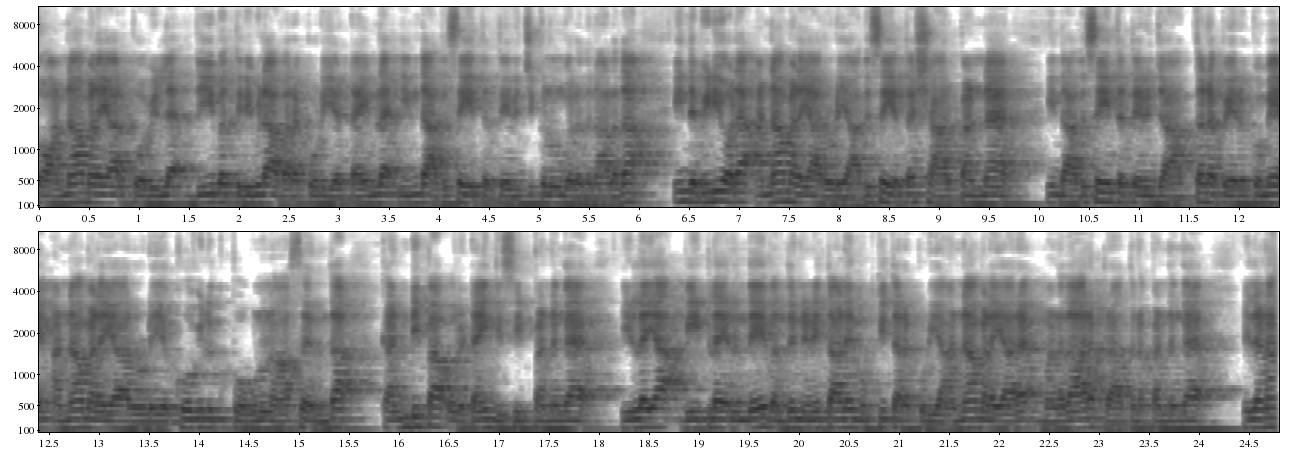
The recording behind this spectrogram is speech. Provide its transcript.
ஸோ அண்ணாமலையார் கோவிலில் தீப திருவிழா வரக்கூடிய டைமில் இந்த அதிசயத்தை தெரிஞ்சுக்கணுங்கிறதுனால தான் இந்த வீடியோவில் அண்ணாமலையாருடைய அதிசயத்தை ஷேர் பண்ணேன். இந்த அதிசயத்தை தெரிஞ்ச அத்தனை பேருக்குமே அண்ணாமலையாருடைய கோவிலுக்கு போகணும்னு ஆசை இருந்தால் கண்டிப்பாக ஒரு டைம் விசிட் பண்ணுங்கள் இல்லையா? வீட்டில் இருந்தே வந்து நினைத்தாலே முக்தி தரக்கூடிய அண்ணாமலையாரை மனதார பிரார்த்தனை பண்ணுங்கள் இல்லைனா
